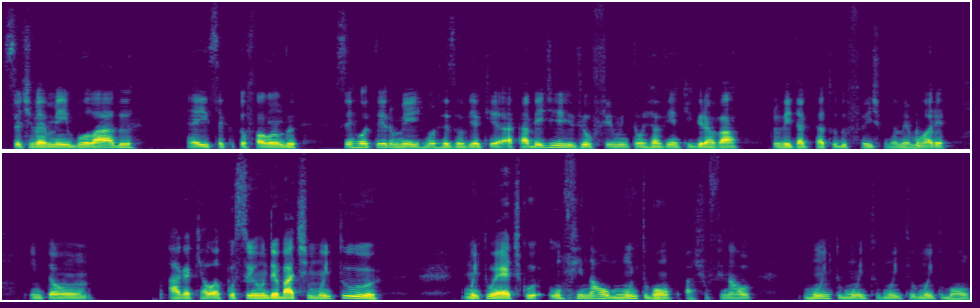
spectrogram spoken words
se eu tiver meio embolado, é isso, é que eu tô falando sem roteiro mesmo. Resolvi aqui, acabei de ver o filme, então já vim aqui gravar, aproveitar que tá tudo fresco na memória. Então, a HQ ela possui um debate muito muito ético, um final muito bom. Acho o final muito, muito, muito, muito bom.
